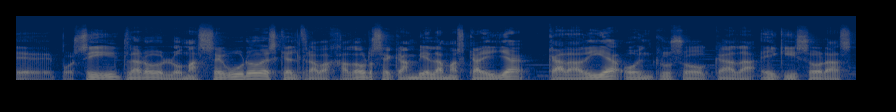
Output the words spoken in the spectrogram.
eh, pues sí, claro, lo más seguro es que el trabajador se cambie la mascarilla cada día o incluso cada X horas.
